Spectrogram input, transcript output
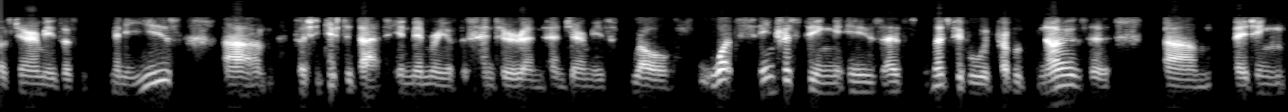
of Geremie's of many years. Um, so she gifted that in memory of the centre and, and Geremie's role. What's interesting is, as most people would probably know, the um, Beijing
